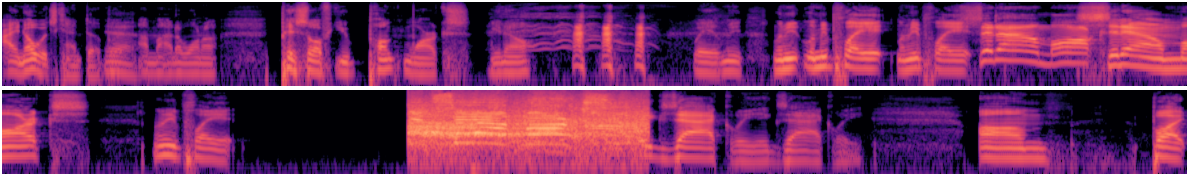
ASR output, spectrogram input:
I know it's Kenta, but Yeah. I'm, I don't want to piss off you punk marks. You know. Wait, let me let me let me play it. Let me play it. Sit down, Mark. Sit down, Marks. Let me play it. Sit down, Marks! Exactly, exactly. Um, but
